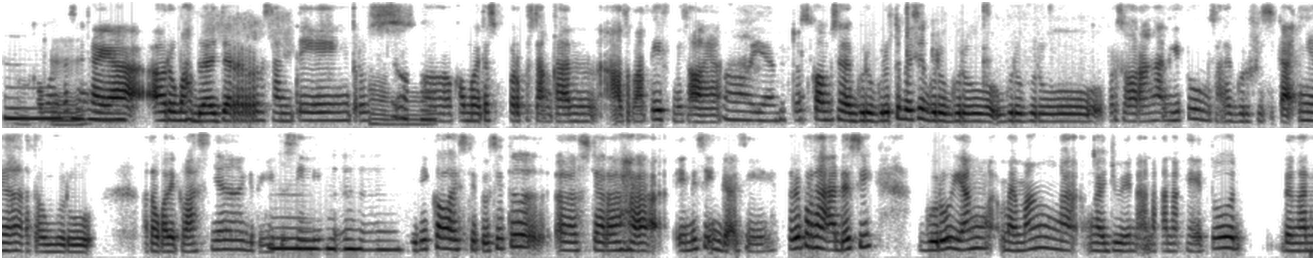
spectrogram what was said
Hmm. Komunitas yang Oke. kayak uh, rumah belajar something, terus Oh. uh, komunitas perpustakaan alternatif misalnya. Oh iya betul. Terus kalau misalnya guru-guru tuh biasanya guru-guru guru-guru perseorangan gitu, misalnya guru fisikanya atau guru atau wali kelasnya gitu-gitu sih. Hmm, hmm, hmm, hmm. Jadi kalau institusi tuh eh, secara ini sih enggak sih. Tapi pernah ada sih guru yang memang nga- ngajuin anak-anaknya itu dengan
